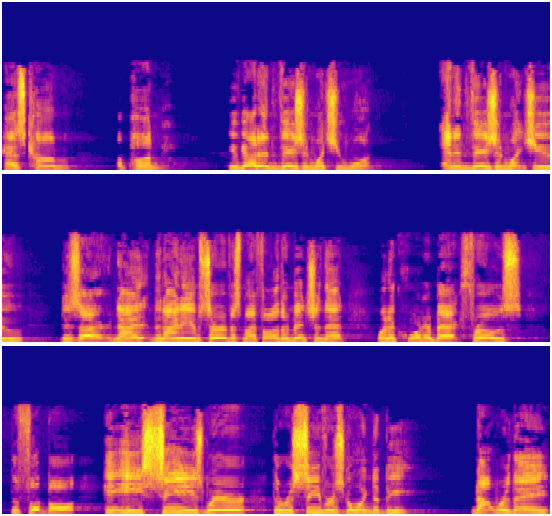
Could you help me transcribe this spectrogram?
has come upon me. You've got to envision what you want and envision what you desire. Nine, the 9 a.m. service, my father mentioned that when a quarterback throws the football, he, he sees where the receiver's going to be, not where they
